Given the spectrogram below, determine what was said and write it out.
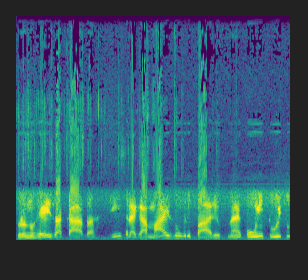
Bruno Reis acaba de entregar mais um gripário, né, com o intuito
